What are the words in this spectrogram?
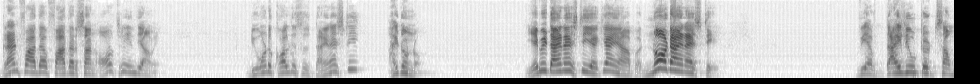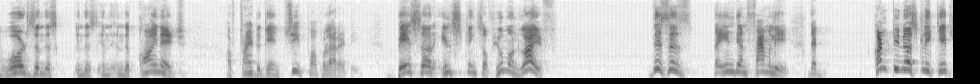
grandfather, father, son, all three in the army. Do you want to call this a dynasty? I don't know. ये भी डायनेस्टी है क्या यहाँ पर नो डायनेस्टी we have diluted some words in this in this in, in the coinage of trying to gain cheap popularity baser instincts of human life this is the indian family that continuously keeps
